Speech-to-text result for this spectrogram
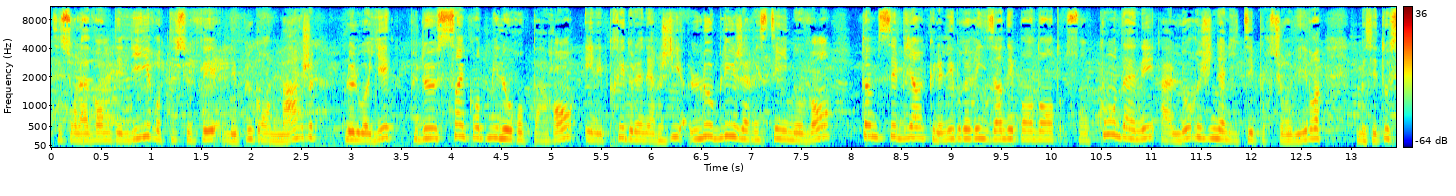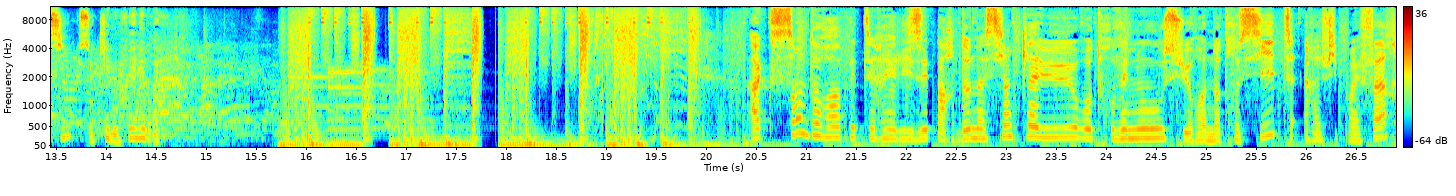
c'est sur la vente des livres qu'il se fait les plus grandes marges. Le loyer, plus de 50 000 euros par an, et les prix de l'énergie l'obligent à rester innovant. Tom sait bien que les librairies indépendantes sont condamnées à l'originalité pour survivre, mais c'est aussi ce qui le fait vibrer. Accent d'Europe était réalisé par Donatien Cahur. Retrouvez-nous sur notre site rfi.fr,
